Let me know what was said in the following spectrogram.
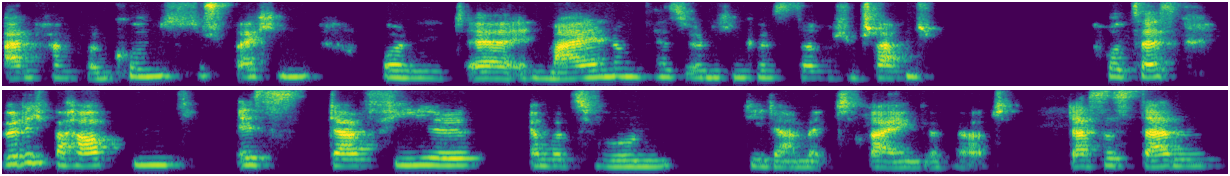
anfangen von Kunst zu sprechen und äh, in meinem persönlichen künstlerischen Schaffen Prozess, würde ich behaupten, ist da viel Emotion, die damit reingehört. Dass es dann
